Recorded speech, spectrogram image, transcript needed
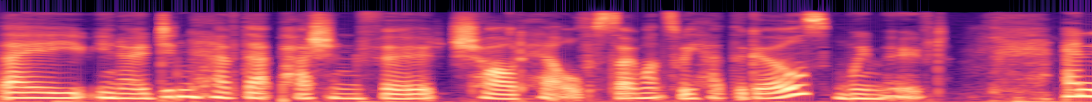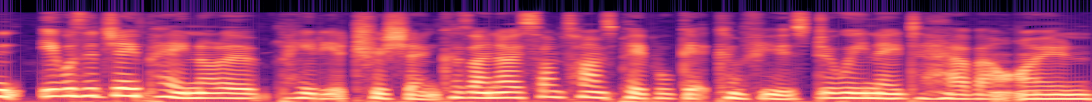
They, you know, didn't have that passion for child health. So once we had the girls, we moved. And it was a GP, not a paediatrician, because I know sometimes people get confused. Do we need to have our own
